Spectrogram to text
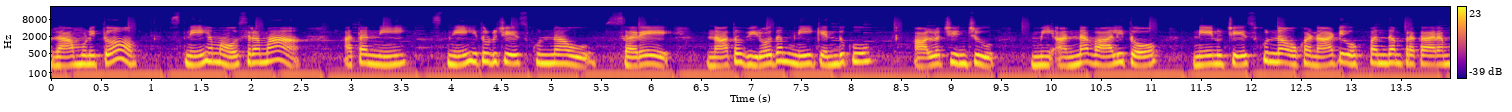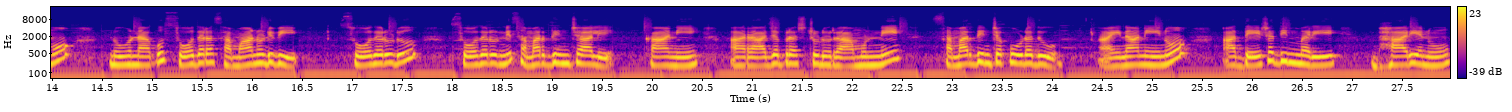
రామునితో స్నేహం అవసరమా? అతన్ని స్నేహితుడు చేసుకున్నావు. సరే నాతో విరోధం నీకెందుకు? ఆలోచించు. మీ అన్న వాలితో నేను చేసుకున్న ఒకనాటి ఒప్పందం ప్రకారము నువ్వు నాకు సోదర సమానుడివి. సోదరుడు సోదరుణ్ణి సమర్థించాలి. కానీ ఆ రాజభ్రష్టుడు రాముణ్ణి సమర్థించకూడదు. అయినా నేను ఆ దేశదిమ్మరి భార్యను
